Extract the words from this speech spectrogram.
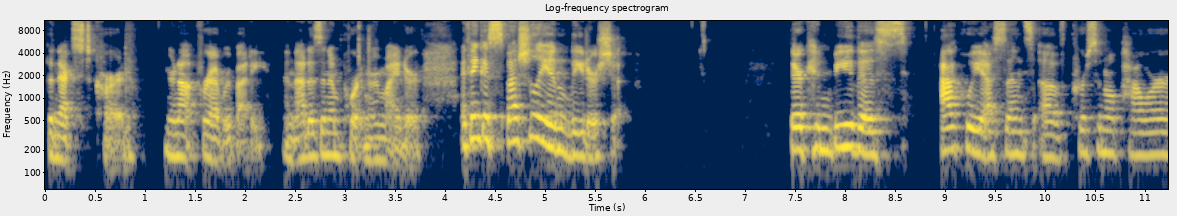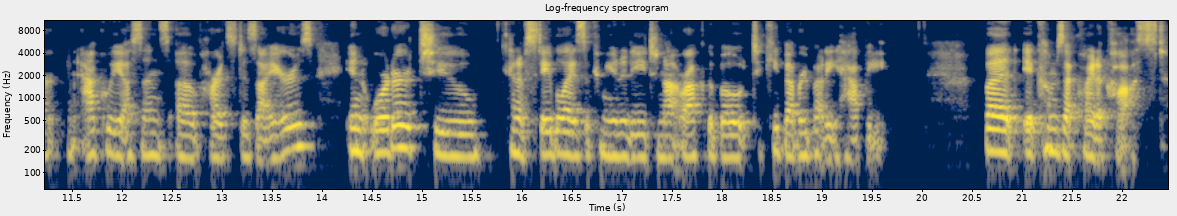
the next card. You're not for everybody. And that is an important reminder. I think, especially in leadership, there can be this acquiescence of personal power and acquiescence of heart's desires in order to kind of stabilize the community, to not rock the boat, to keep everybody happy. But it comes at quite a cost.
